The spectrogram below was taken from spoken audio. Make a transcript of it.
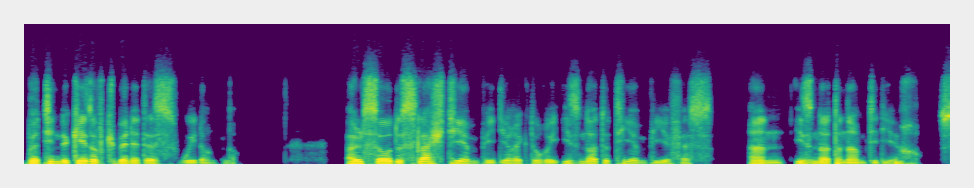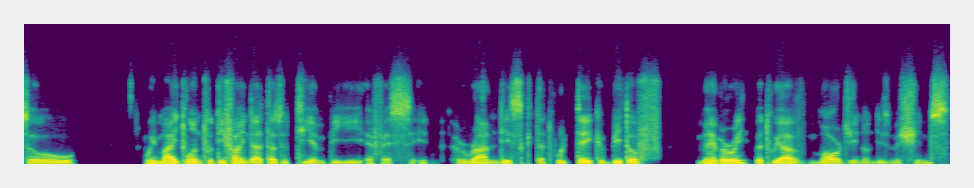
But in the case of Kubernetes, we don't know. Also, the slash TMP directory is not a TMPFS and is not an emptyDir. So we might want to define that as a TMPFS in a RAM disk that will take a bit of memory, but we have margin on these machines.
